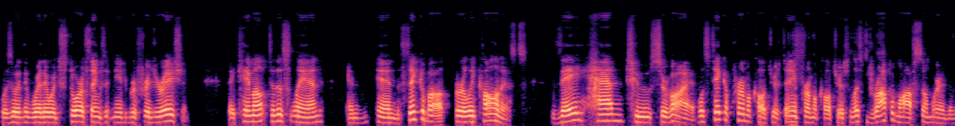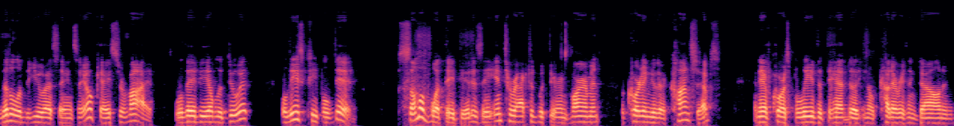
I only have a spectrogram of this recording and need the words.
was where they, where they would store things that needed refrigeration. They came out to this land and and think about early colonists. They had to survive. Let's take a permaculturist any permaculturist and let's drop them off somewhere in the middle of the usa and say okay survive. Will they be able to do it? Well these people did some of what they did is they interacted with their environment according to their concepts, and they of course believed that they had to you know cut everything down and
